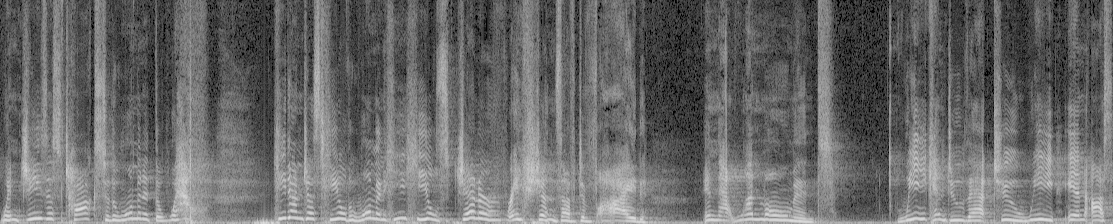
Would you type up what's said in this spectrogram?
When Jesus talks to the woman at the well, he doesn't just heal the woman, he heals generations of divide in that one moment. We can do that too. We, in us,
